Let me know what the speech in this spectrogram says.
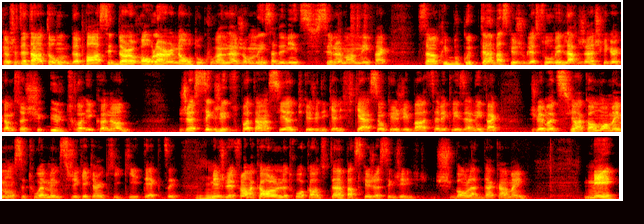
comme je te disais tantôt, de passer d'un rôle à un autre au courant de la journée, ça devient difficile à un moment donné. Fait ça m'a pris beaucoup de temps parce que je voulais sauver de l'argent. Je suis quelqu'un comme ça, je suis ultra économe. Je sais que j'ai du potentiel puis que j'ai des qualifications que j'ai bâties avec les années. Je vais modifier encore moi-même mon site web, même si j'ai quelqu'un qui, est tech, tu sais. Mhm. Mais je le fais encore le trois quarts du temps parce que je sais que je suis bon là-dedans quand même. Mais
